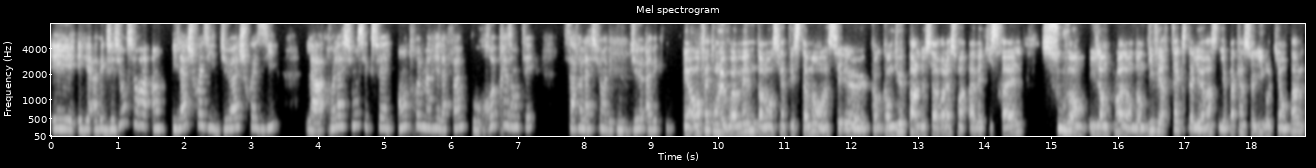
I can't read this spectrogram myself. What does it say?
Et, et avec Jésus, on sera un. Il a choisi, Dieu a choisi la relation sexuelle entre le mari et la femme pour représenter sa relation avec Dieu avec nous. Et en fait, on le voit même dans l'Ancien Testament. Hein, c'est, euh, quand, Dieu parle de sa relation avec Israël, souvent, il emploie dans, divers textes d'ailleurs, hein, il n'y a pas qu'un seul livre qui en parle,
